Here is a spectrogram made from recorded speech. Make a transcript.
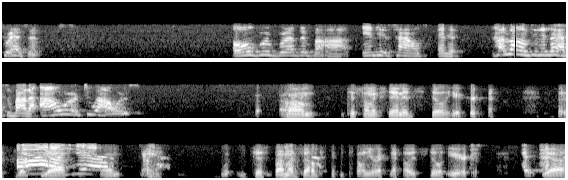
presence over Brother Bob in his house. And it, how long did it last? About an hour or two hours? Um, to some extent, it's still here. but, ah, yeah. yeah. Um, just by myself, I'm telling you right now, it's still here. But, yeah.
